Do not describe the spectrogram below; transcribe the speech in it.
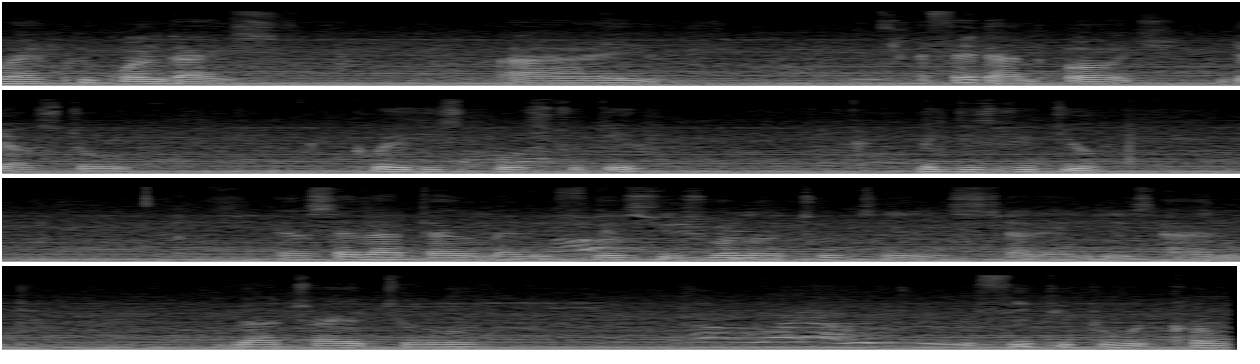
Alright, quick one, guys. I I felt an urge just to create this post today, make this video. There are several times you might be with one or two things, challenges, and you are trying to. You feel people will come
